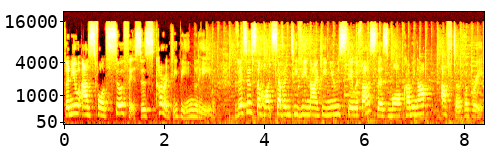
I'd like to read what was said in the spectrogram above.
The new asphalt surface is currently being laid. This is the Hot 7 TV Nightly News. Stay with us. There's more coming up after the break.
